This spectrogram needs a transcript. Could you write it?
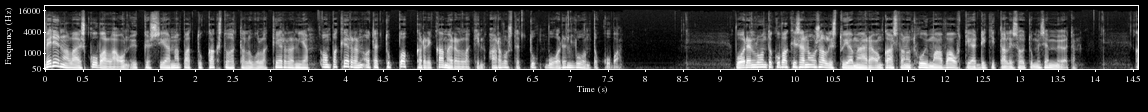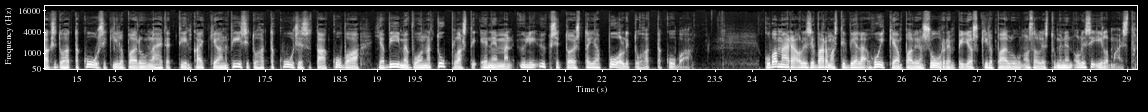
Vedenalaiskuvalla on ykkössiä napattu 2000-luvulla kerran ja onpa kerran otettu pokkari kamerallakin arvostettu vuoden luontokuva – Vuoden luontokuvakisan osallistujamäärä on kasvanut huimaa vauhtia digitalisoitumisen myötä. 2006 kilpailuun lähetettiin kaikkiaan 5600 kuvaa ja viime vuonna tuplasti enemmän yli 11 500 kuvaa. Kuvamäärä olisi varmasti vielä huikean paljon suurempi, jos kilpailuun osallistuminen olisi ilmaista.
